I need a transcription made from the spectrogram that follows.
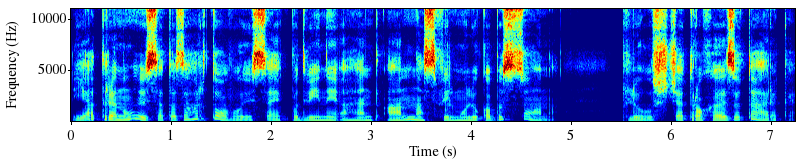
я тренуюся та загартовуюся, як подвійний агент Анна з фільму Люка Бессона, плюс ще трохи езотерики.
